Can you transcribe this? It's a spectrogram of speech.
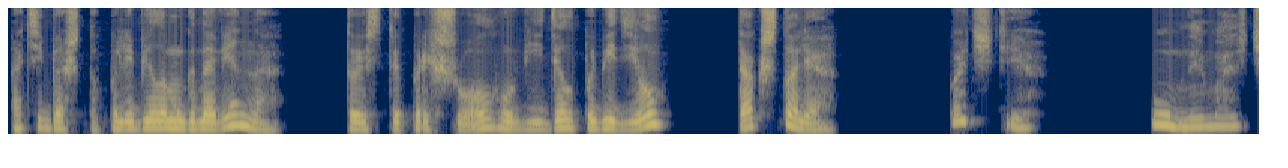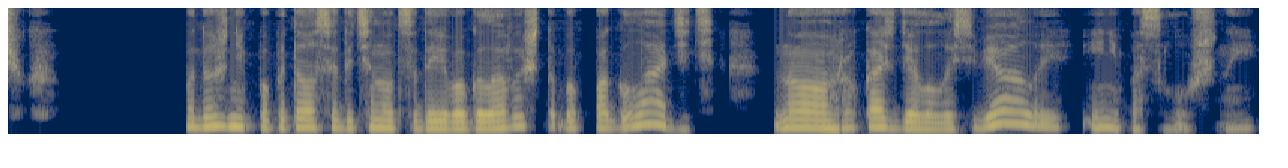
А тебя что, полюбила мгновенно? То есть ты пришел, увидел, победил? Так что ли? Почти. Умный мальчик. Художник попытался дотянуться до его головы, чтобы погладить, но рука сделалась вялой и непослушной.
